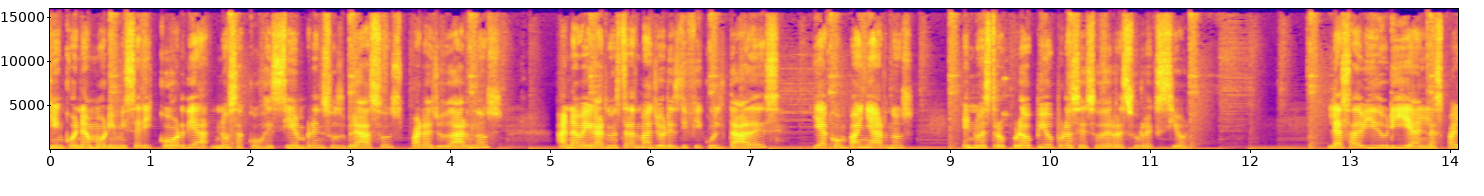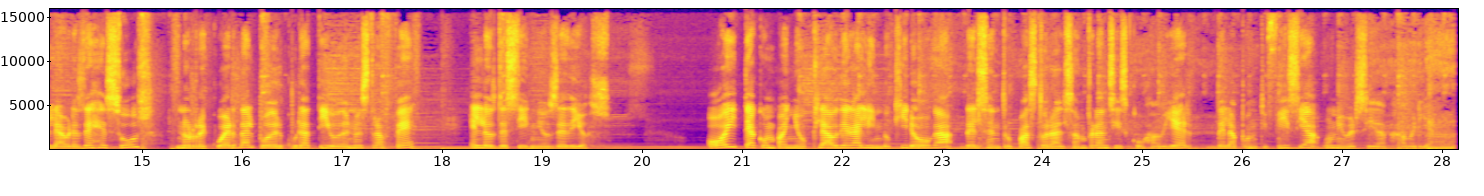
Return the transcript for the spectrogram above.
quien con amor y misericordia nos acoge siempre en sus brazos para ayudarnos a navegar nuestras mayores dificultades y acompañarnos en nuestro propio proceso de resurrección. La sabiduría en las palabras de Jesús nos recuerda el poder curativo de nuestra fe en los designios de Dios. Hoy te acompañó Claudia Galindo Quiroga del Centro Pastoral San Francisco Javier de la Pontificia Universidad Javeriana.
